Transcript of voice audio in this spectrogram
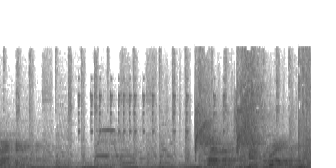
battle! Samus Mithra!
